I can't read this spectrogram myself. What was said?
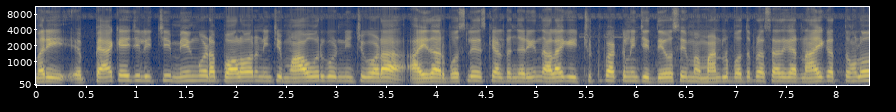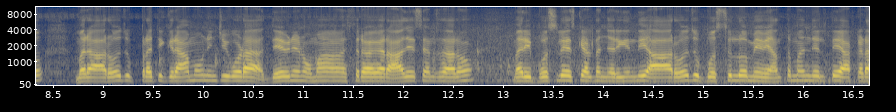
మరి ప్యాకేజీలు ఇచ్చి మేము కూడా పోలవరం నుంచి మా ఊరు నుంచి కూడా ఐదారు బస్సులు వేసుకెళ్ళడం జరిగింది. అలాగే ఈ చుట్టుపక్కల నుంచి దేవసీమ మండల బుద్ధప్రసాద్ గారి నాయకత్వంలో మరి ఆ రోజు ప్రతి గ్రామం నుంచి కూడా దేవినేని ఉమామహేశ్వరరావు గారి ఆదేశానుసారం మరి బస్సులు వేసుకెళ్ళడం జరిగింది. ఆ రోజు బస్సుల్లో మేము ఎంతమంది వెళ్తే అక్కడ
